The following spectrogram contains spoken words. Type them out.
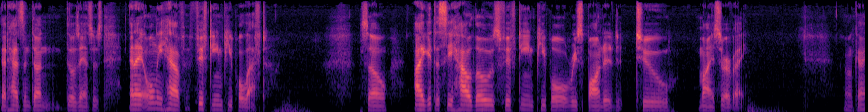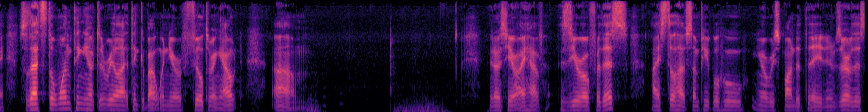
that hasn't done those answers. And I only have 15 people left. So I get to see how those 15 people responded to my survey. Okay, so that's the one thing you have to realize, think about when you're filtering out. Um, notice here I have zero for this. I still have some people who you know responded they didn't observe this,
